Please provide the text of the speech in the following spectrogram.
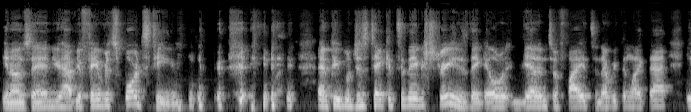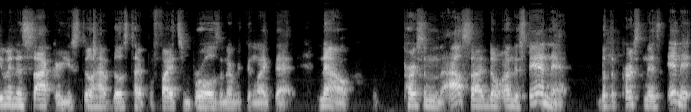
You know what i'm saying? You have your favorite sports team. Right. and people just take it to the extremes. They go get into fights and everything like that. Even in soccer you still have those type of fights and brawls and everything like that. Now person on the outside don't understand that. But the person that's in it,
